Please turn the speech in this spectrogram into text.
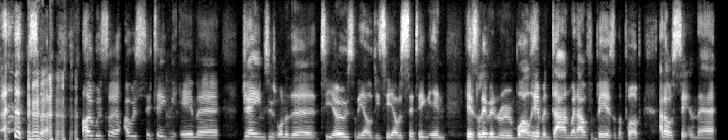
So, I was uh, I was sitting in uh, James, who's one of the TOs for the LGT. I was sitting in his living room while him and Dan went out for beers at the pub, and I was sitting there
